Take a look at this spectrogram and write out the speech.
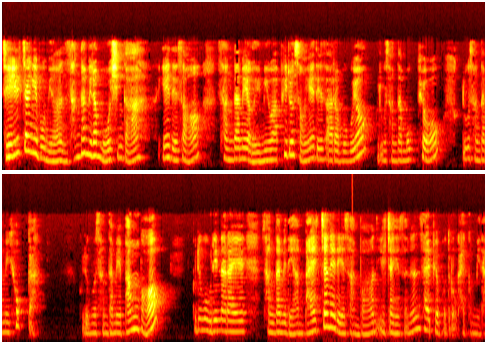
제1장에 보면 상담이란 무엇인가에 대해서 상담의 의미와 필요성에 대해서 알아보고요. 그리고 상담 목표, 그리고 상담의 효과, 그리고 상담의 방법, 그리고 우리나라의 상담에 대한 발전에 대해서 한번 1장에서는 살펴보도록 할 겁니다.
